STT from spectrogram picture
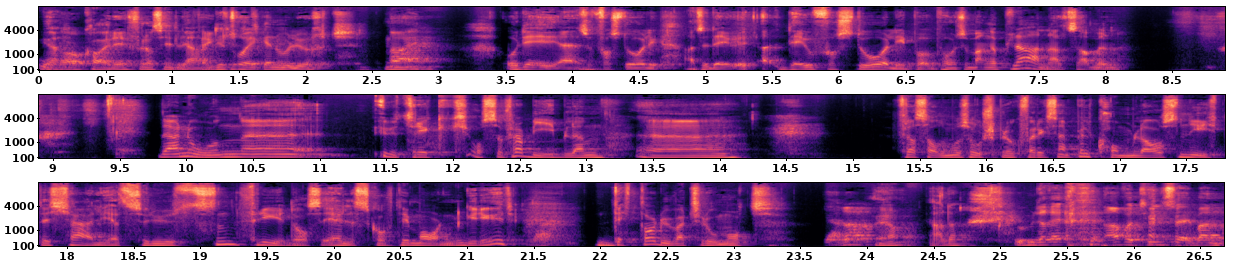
ja. Ola og Kari, for å si det ja litt det tror jeg ikke er noe lurt. Nei. Og det er altså forståelig. Altså det, er, det er jo forståelig på, på så mange plan, alt sammen. Det er noen uh, uttrykk, også fra Bibelen, eh, fra Salomos ordspråk f.eks.: Kom, la oss nyte kjærlighetsrusen, fryde oss i elskov til morgenen gryr. Dette har du vært tro mot. Ja da. Ja. Ja da. Er, av og til så er man,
